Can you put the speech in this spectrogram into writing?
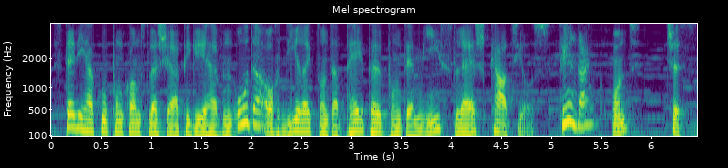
steadyhq.com slash rpgheaven oder auch direkt unter paypal.me slash Vielen Dank und tschüss.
